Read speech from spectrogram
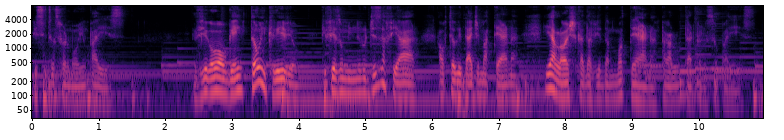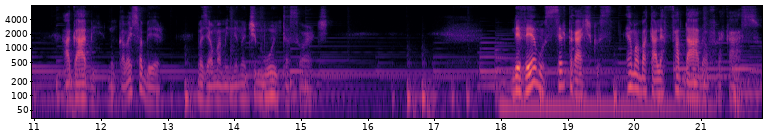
que se transformou em um país. Virou alguém tão incrível que fez um menino desafiar a autoridade materna e a lógica da vida moderna para lutar pelo seu país. A Gabi nunca vai saber, mas é uma menina de muita sorte. Devemos ser práticos. É uma batalha fadada ao fracasso.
